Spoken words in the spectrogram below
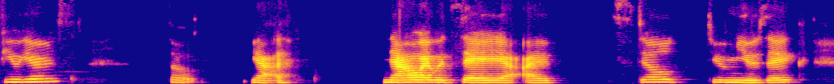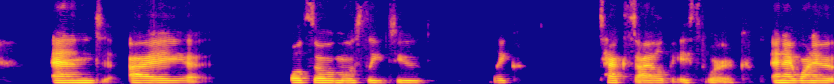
few years. So, yeah, now I would say I still do music and I also mostly do like textile based work and I want to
